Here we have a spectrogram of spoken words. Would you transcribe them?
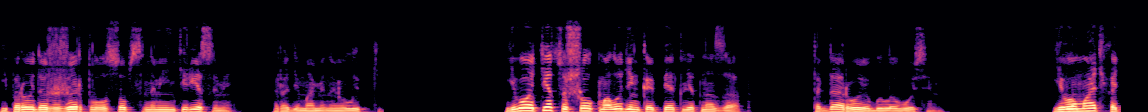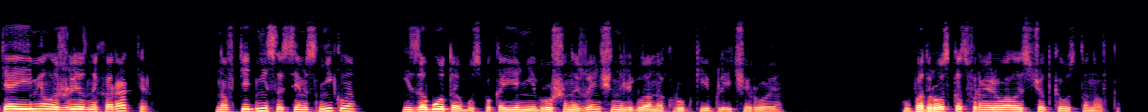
и порой даже жертвовал собственными интересами ради маминой улыбки. Его отец ушел к молоденькой пять лет назад. Тогда Рою было восемь. Его мать, хотя и имела железный характер, но в те дни совсем сникла, и забота об успокоении брошенной женщины легла на хрупкие плечи Роя. У подростка сформировалась четкая установка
